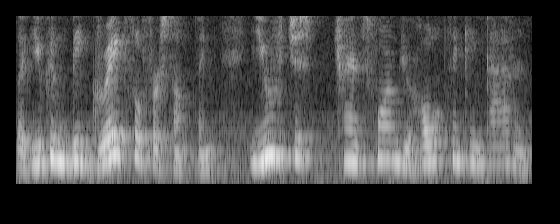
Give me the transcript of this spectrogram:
like you can be grateful for something, you've just transformed your whole thinking pattern.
